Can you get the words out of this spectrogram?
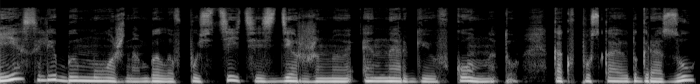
Если бы можно было впустить сдержанную энергию в комнату, как впускают грозу,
